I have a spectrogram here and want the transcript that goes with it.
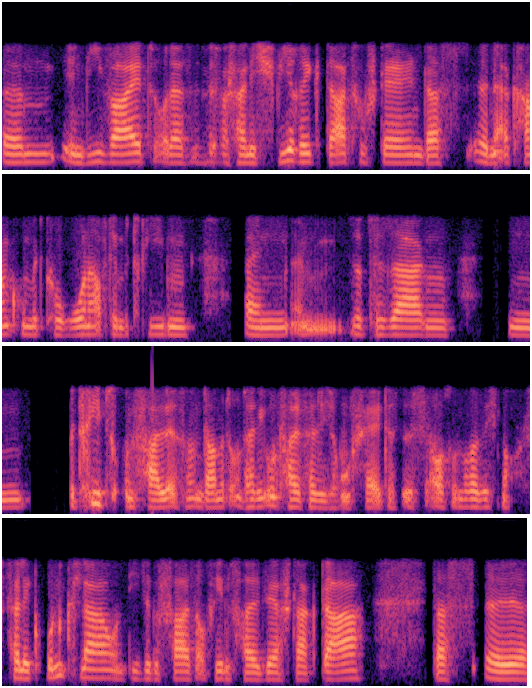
ähm, inwieweit oder es wird wahrscheinlich schwierig darzustellen, dass eine Erkrankung mit Corona auf den Betrieben ein, ein sozusagen ein Betriebsunfall ist und damit unter die Unfallversicherung fällt. Das ist aus unserer Sicht noch völlig unklar und diese Gefahr ist auf jeden Fall sehr stark da, dass äh,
